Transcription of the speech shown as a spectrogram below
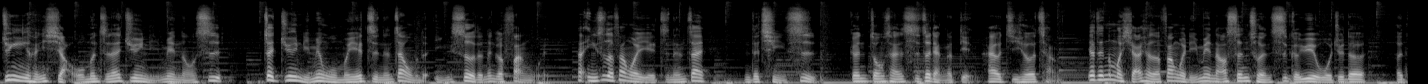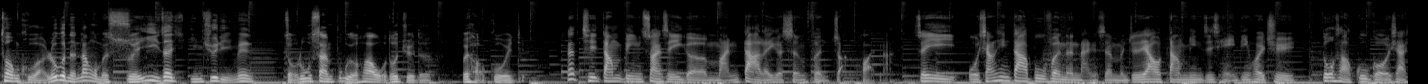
军营很小，我们只在军营里面哦，是在军营里面，我们也只能在我们的营舍的那个范围，那营舍的范围也只能在你的寝室跟中山市这两个点，还有集合场，要在那么狭小的范围里面，然后生存四个月，我觉得很痛苦啊。如果能让我们随意在营区里面。走路散步的话，我都觉得会好过一点。那其实当兵算是一个蛮大的一个身份转换啦，所以我相信大部分的男生们就是要当兵之前，一定会去多少 Google 一下，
